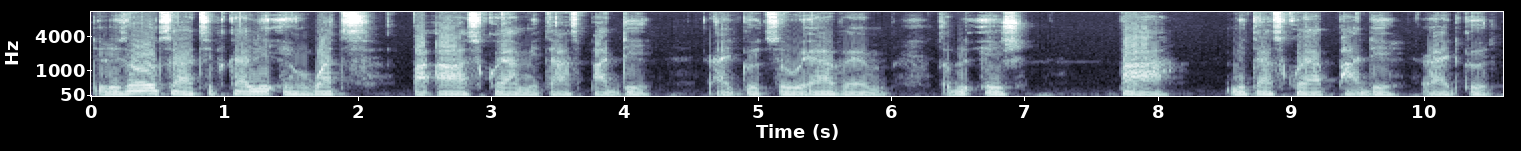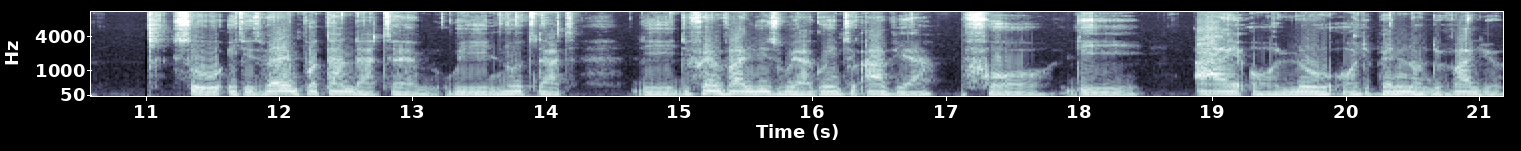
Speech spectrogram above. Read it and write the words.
the results are typically in watts per hour square meters per day, right? Good. So we have um, WH per meter square per day, right? Good so it is very important that um, we note that the different values we are going to have here for the high or low or depending on the value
